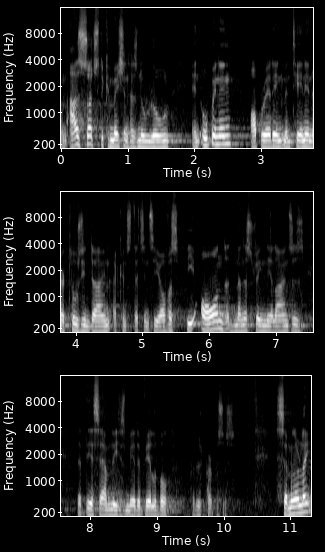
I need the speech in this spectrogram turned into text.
And as such, the Commission has no role in opening, operating, maintaining or closing down a constituency office beyond administering the allowances that the Assembly has made available for those purposes. Similarly,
